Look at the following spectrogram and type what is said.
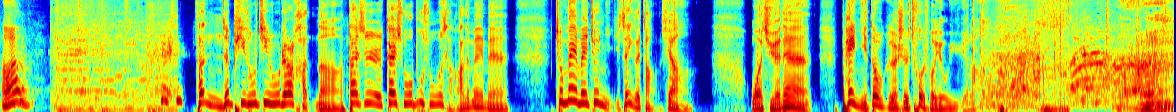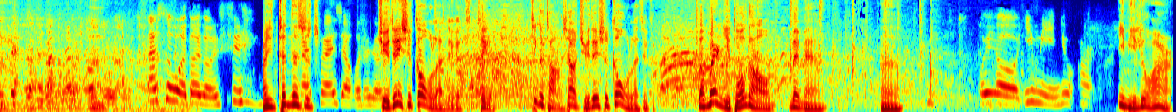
啊？他你这 P 图技术有点狠呐，但是该说不说啥的，妹妹，就妹妹就你这个长相，我觉得配你豆哥是绰绰有余了。那 是我的荣幸哎，真的是的。绝对是够了，这个这个这个长相绝对是够了。这个老妹儿你多高，妹妹？嗯，我有一米六二，一米六二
